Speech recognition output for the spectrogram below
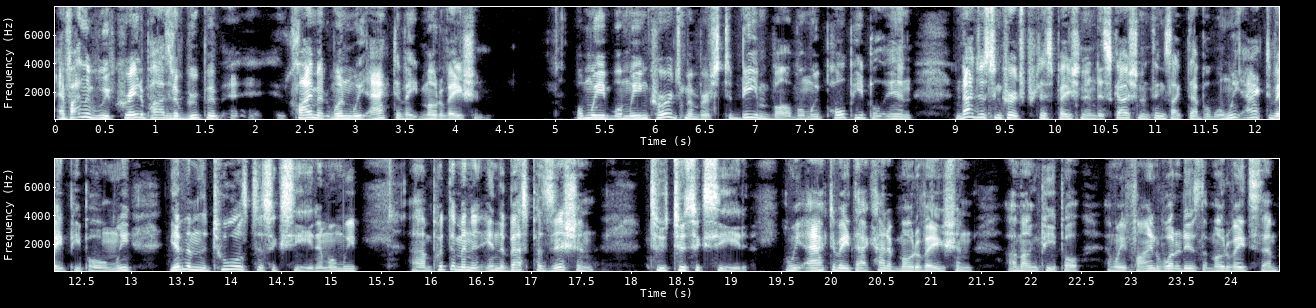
And finally, we create a positive group uh, climate when we activate motivation when we when we encourage members to be involved, when we pull people in, not just encourage participation and discussion and things like that, but when we activate people, when we give them the tools to succeed, and when we um, put them in in the best position to to succeed, we activate that kind of motivation among people, and we find what it is that motivates them,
